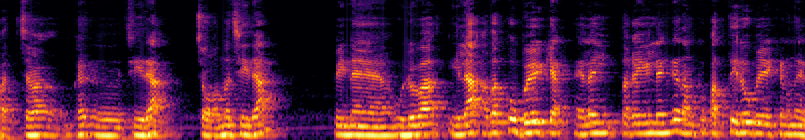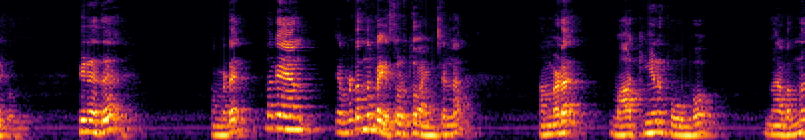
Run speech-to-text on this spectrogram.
പച്ച ചീര ചുവന്ന ചീര പിന്നെ ഉലുവ ഇല അതൊക്കെ ഉപയോഗിക്കാം. ഇല തകയില്ലെങ്കിൽ നമുക്ക് പത്ത് ഇല ഉപയോഗിക്കണമെന്നേ ഉള്ളൂ. പിന്നെ ഇത് നമ്മുടെ ഇതൊക്കെ ഞാൻ എവിടെ നിന്ന് പൈസ കൊടുത്ത് വാങ്ങിച്ചല്ല. നമ്മുടെ വാക്കിങ്ങിന് പോകുമ്പോൾ നടന്ന്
